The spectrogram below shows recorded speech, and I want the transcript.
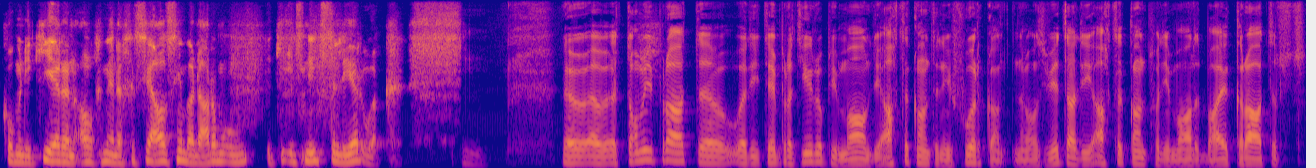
kommunikeer en algemene gesels nie, maar daarom om bietjie iets nuuts te leer ook. Hmm. Nou uh, Tommy praat uh, oor die temperatuur op die maan, die agterkant en die voorkant. Nou ons weet dat die agterkant van die maan het baie kraters.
